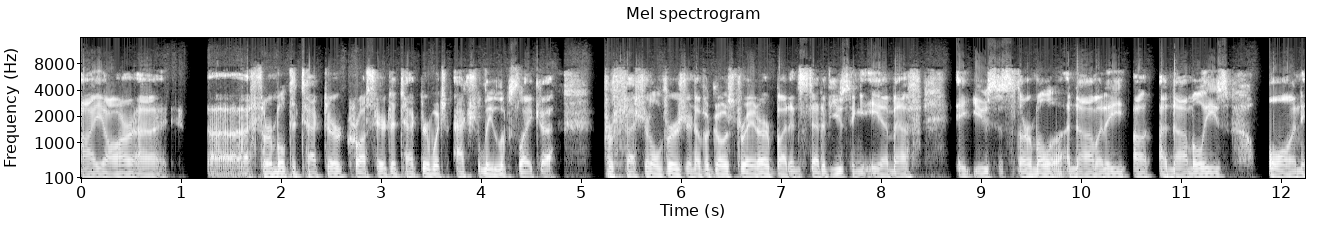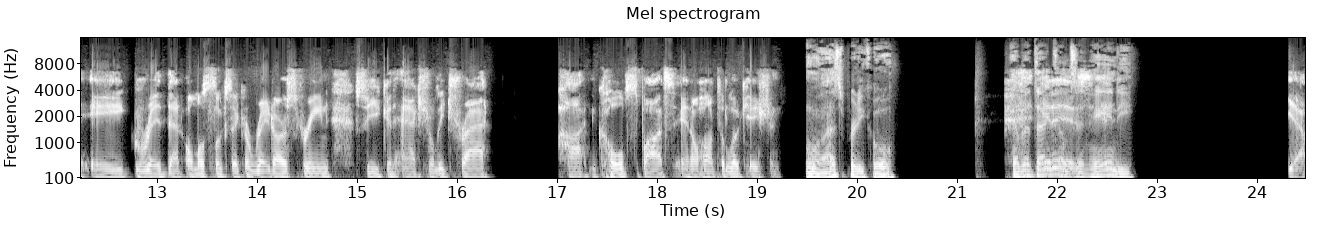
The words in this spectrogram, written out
IR, uh, uh, thermal detector, crosshair detector, which actually looks like a professional version of a ghost radar, but instead of using EMF, it uses thermal anomaly uh, anomalies on a grid that almost looks like a radar screen, so you can actually track hot and cold spots in a haunted location. Well, that's pretty cool. I bet that it comes is. in handy. Yeah,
